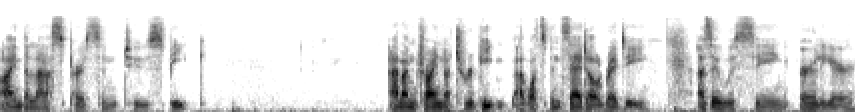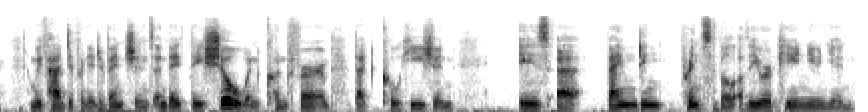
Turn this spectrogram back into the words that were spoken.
I'm the last person to speak and I'm trying not to repeat uh, what's been said already. As I was saying earlier, and we've had different interventions, and they, they show and confirm that cohesion is a founding principle of the European Union.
